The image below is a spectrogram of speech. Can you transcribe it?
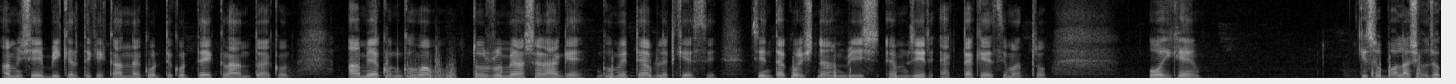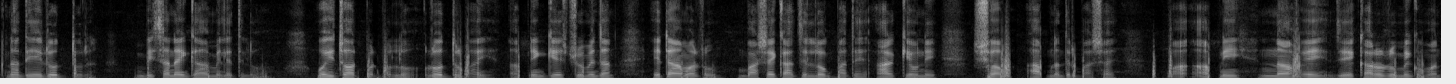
আমি সেই বিকেল থেকে কান্না করতে করতে ক্লান্ত এখন। আমি এখন ঘুমাবো। তোর রুমে আসার আগে ঘুমের ট্যাবলেট খেয়েছি। চিন্তা করিস না, বিশ এমজির একটা খেয়েছি মাত্র। ওইকে কিছু বলার সুযোগ না দিয়ে রোদ্দুর বিছানায় গা মেলে দিল। ওই ঝটপট বলল, রোদ্দুর ভাই, আপনি গেস্ট রুমে যান। এটা আমার রুম। বাসায় কাজের লোক বাদে আর কেউ নেই। সব আপনাদের বাসায়। আপনি না হয়ে যে কারও রুমে ঘুমান,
